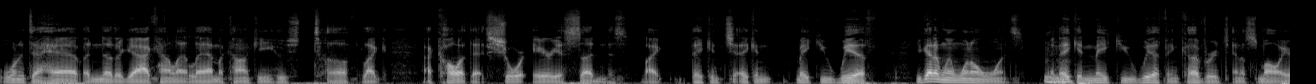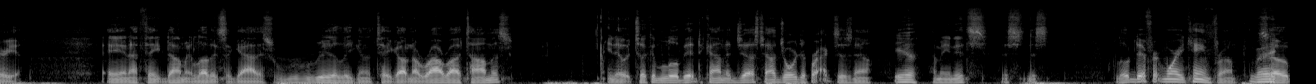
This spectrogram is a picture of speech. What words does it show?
wanted to have another guy kind of like Ladd McConkey who's tough. Like I call it that short area suddenness. Like they can ch- they can make you whiff. You got to win one on ones, and they can make you whiff in coverage in a small area. And I think Dominic Lovett's a guy that's really going to take off. Now, Ra Ra Thomas, you know, it took him a little bit to kind of adjust how Georgia practices now. Yeah. I mean, it's it's, it's a little different from where he came from. Right. So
